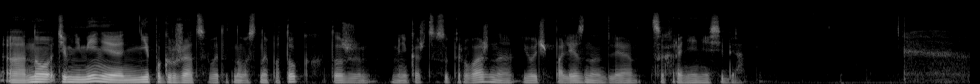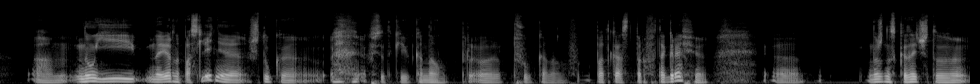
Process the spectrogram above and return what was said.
А, но, тем не менее, не погружаться в этот новостной поток тоже, мне кажется, супер важно и очень полезно для сохранения себя. Ну и, наверное, последняя штука, все-таки канал, фу, канал, подкаст про фотографию. Э, нужно сказать, что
